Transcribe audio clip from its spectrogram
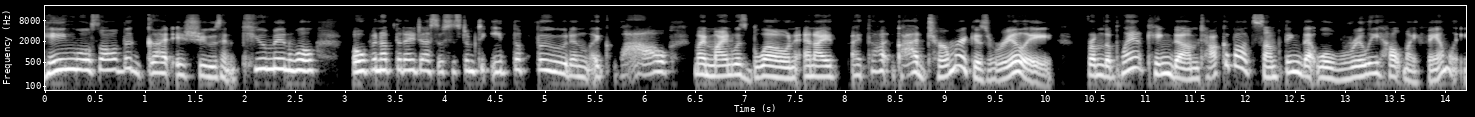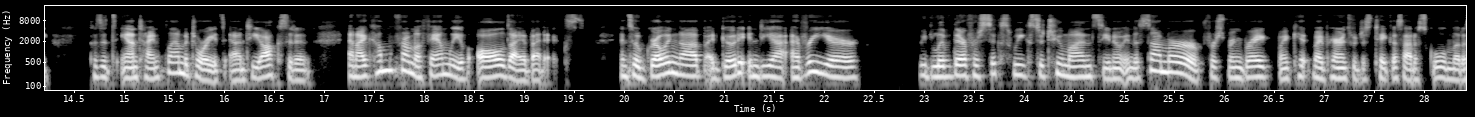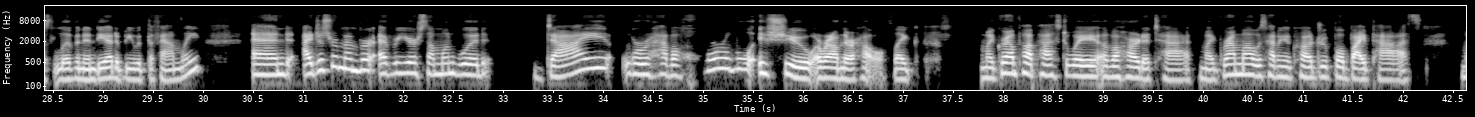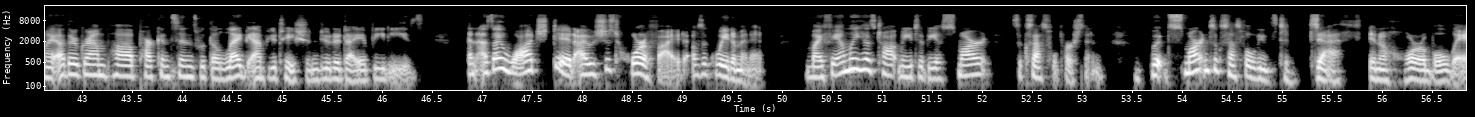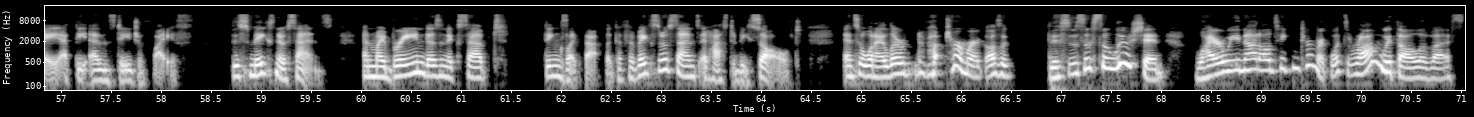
Hing will solve the gut issues, and cumin will open up the digestive system to eat the food. And like, wow, my mind was blown. And I I thought, God, turmeric is really from the plant kingdom. Talk about something that will really help my family because it's anti-inflammatory, it's antioxidant. And I come from a family of all diabetics. And so growing up, I'd go to India every year we'd live there for six weeks to two months you know in the summer or for spring break my kid my parents would just take us out of school and let us live in india to be with the family. And i just remember every year someone would die or have a horrible issue around their health. Like my grandpa passed away of a heart attack. My grandma was having a quadruple bypass. My other grandpa parkinson's with a leg amputation due to diabetes. And as i watched it i was just horrified. I was like wait a minute. My family has taught me to be a smart successful person. But smart and successful leads to death in a horrible way at the end stage of life. This makes no sense. And my brain doesn't accept things like that. Like if it makes no sense, it has to be solved. And so when I learned about turmeric, I was like, this is a solution. Why are we not all taking turmeric? What's wrong with all of us?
